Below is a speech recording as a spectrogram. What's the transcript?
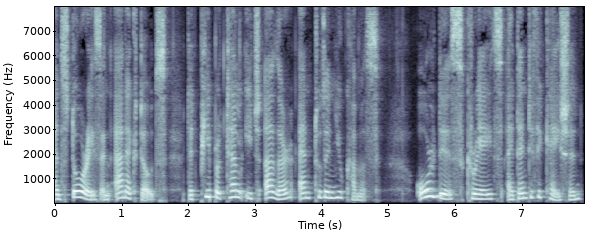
and stories and anecdotes that people tell each other and to the newcomers. All this creates identification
